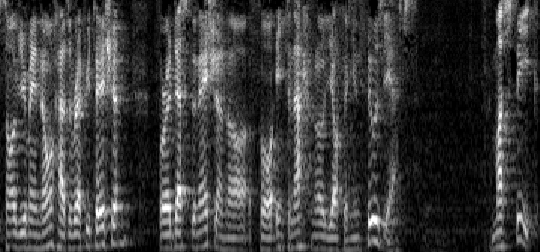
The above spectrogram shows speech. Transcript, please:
some of you may know, has a reputation for a destination for international yachting enthusiasts. Mustique,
